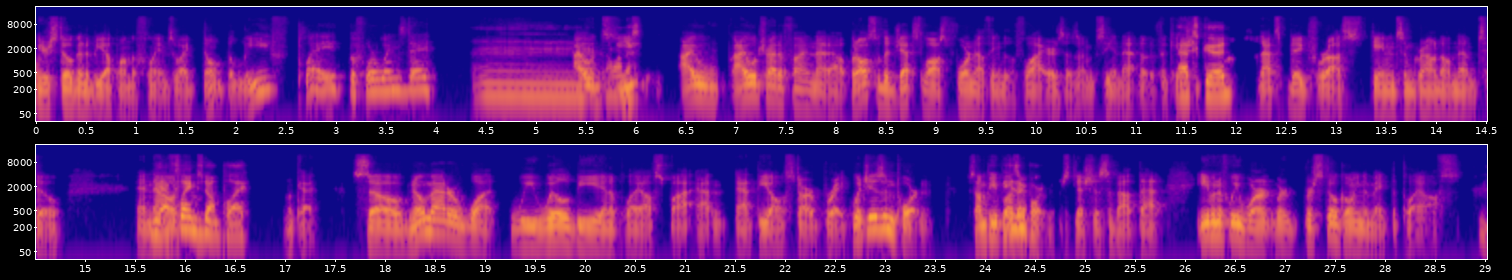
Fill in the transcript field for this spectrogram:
you're still going to be up on the Flames, who I don't believe play before Wednesday. Mm, I would I wanna- I, will- I will try to find that out. But also, the Jets lost 4 nothing to the Flyers as I'm seeing that notification. that's good. That's big for us, gaining some ground on them too. And now Yeah, Flames don't play. Okay. So no matter what, we will be in a playoff spot at at the All Star break, which is important. Some people It are important. superstitious about that. Even if we weren't, we're we're still going to make the playoffs. Yeah.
